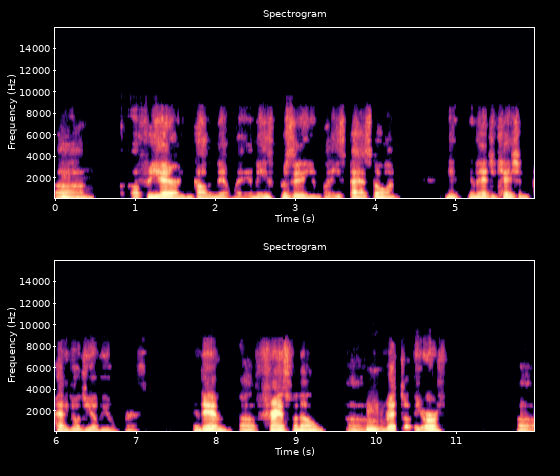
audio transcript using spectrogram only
rather. Uh, mm-hmm. A Freire, you can call him that way. I mean, he's Brazilian, but he's passed on in the education pedagogy of the oppressed. And then uh, Frantz Fanon, uh, mm. Wretch of the Earth, uh,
